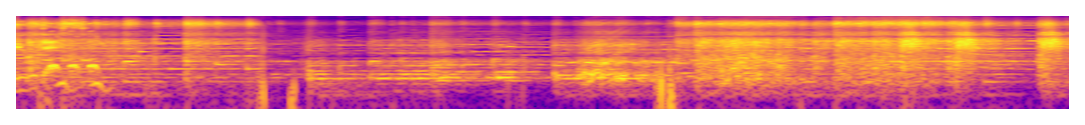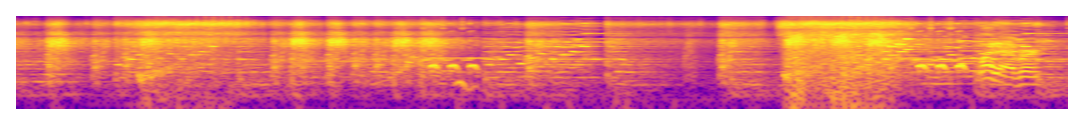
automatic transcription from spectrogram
Do this. Whatever.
